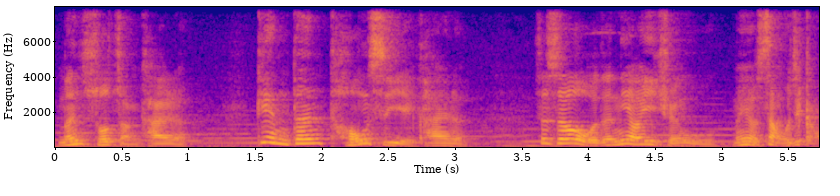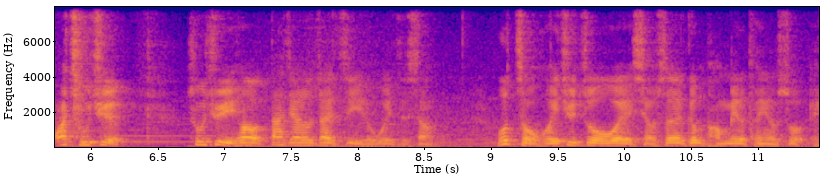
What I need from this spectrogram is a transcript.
门锁转开了，电灯同时也开了。这时候我的尿意全无，没有上，我就赶快出去了。出去以后，大家都在自己的位置上，我走回去座位，小声的跟旁边的朋友说：“哎，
